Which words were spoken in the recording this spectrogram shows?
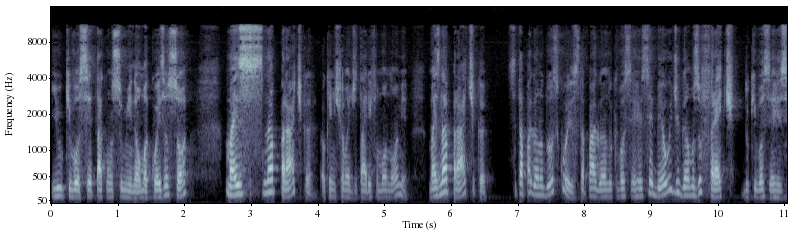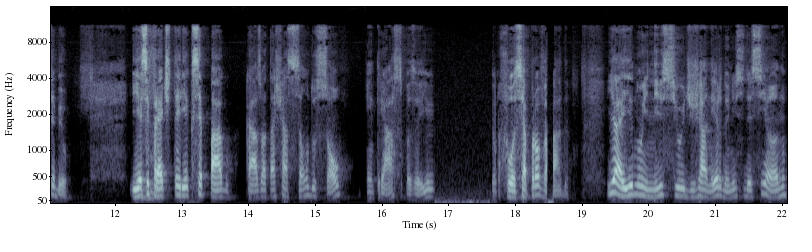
e o que você está consumindo é uma coisa só, mas na prática, é o que a gente chama de tarifa monômia, mas na prática você está pagando duas coisas, está pagando o que você recebeu e, digamos, o frete do que você recebeu. E esse frete teria que ser pago caso a taxação do sol, entre aspas, aí, fosse aprovada. E aí, no início de janeiro, no início desse ano,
